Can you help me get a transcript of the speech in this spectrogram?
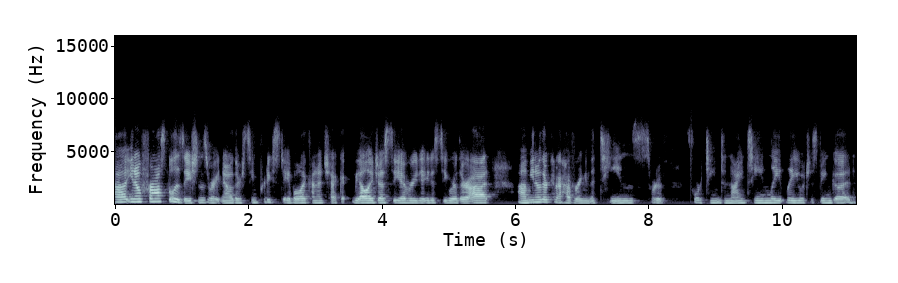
Uh, you know, for hospitalizations right now, they seem pretty stable. I kind of check the LHSC every day to see where they're at. Um, you know, they're kind of hovering in the teens, sort of 14 to 19 lately, which has been good.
